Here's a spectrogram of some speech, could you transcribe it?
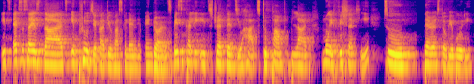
it's exercise that improves your cardiovascular en- endurance. Basically, it strengthens your heart to pump blood more efficiently to the rest of your body.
